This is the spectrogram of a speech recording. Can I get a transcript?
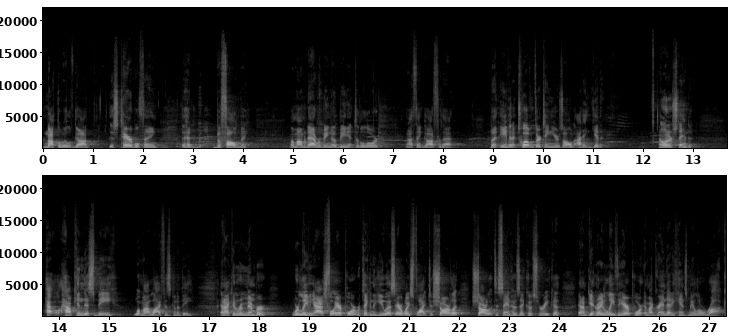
not the will of God, this terrible thing that had befallen me. My mom and dad were being obedient to the Lord, and I thank God for that. But even at 12 and 13 years old, I didn't get it. I don't understand it. How, how can this be what my life is going to be? And I can remember we're leaving Asheville Airport. We're taking the U.S. Airways flight to Charlotte, Charlotte to San Jose, Costa Rica. And I'm getting ready to leave the airport, and my granddaddy hands me a little rock.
